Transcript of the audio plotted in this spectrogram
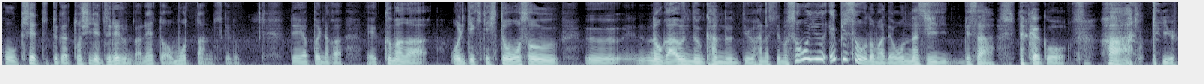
こう、季節っていうか年でずれるんだねとは思ったんですけど、で、やっぱりなんか、え熊が降りてきて人を襲う、のがうんぬんかんぬんっていう話でもそういうエピソードまで同じでさなんかこうはあっていう。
